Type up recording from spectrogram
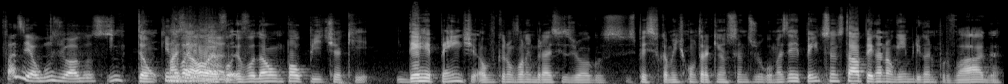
fazia alguns jogos. Então, Que não mas vale ó, eu, vou, eu vou dar um palpite aqui. De repente, óbvio que eu não vou lembrar esses jogos especificamente contra quem o Santos jogou, mas de repente o Santos tava pegando alguém brigando por vaga,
